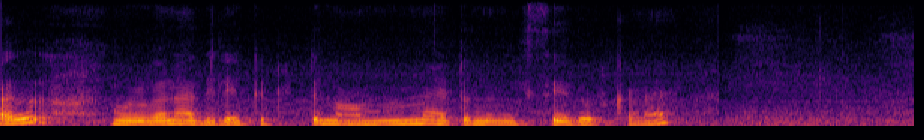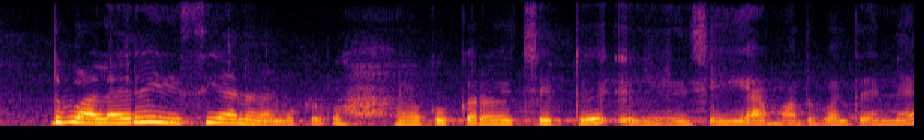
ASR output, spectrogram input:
അത് മുഴുവൻ അതിലേക്ക് ഇട്ടിട്ട് നന്നായിട്ടൊന്ന് മിക്സ് ചെയ്ത് കൊടുക്കണേ. ഇത് വളരെ ഈസിയാണ് നമുക്ക് കുക്കർ വെച്ചിട്ട് ചെയ്യാം. അതുപോലെ തന്നെ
